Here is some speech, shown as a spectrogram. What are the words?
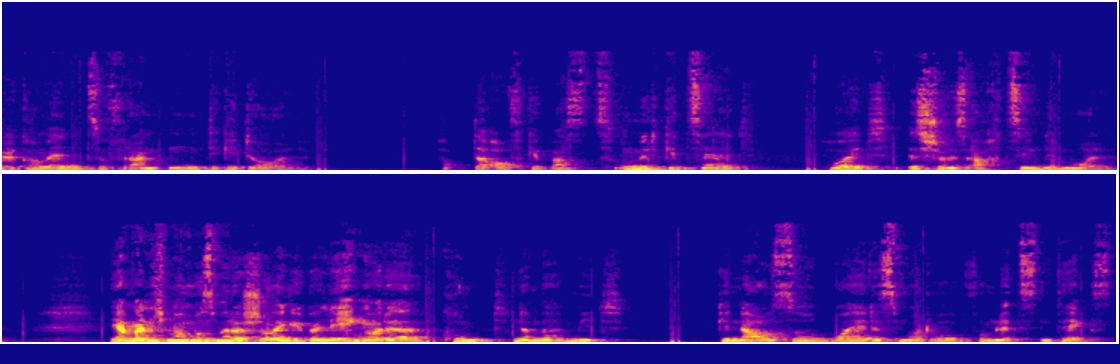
willkommen zu Franken Digital. Habt ihr aufgepasst und mitgezählt? Heute ist schon das 18. Mal. Ja, manchmal muss man das schon ein wenig überlegen oder kommt nimmer mit. Genauso war ja das Motto vom letzten Text.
